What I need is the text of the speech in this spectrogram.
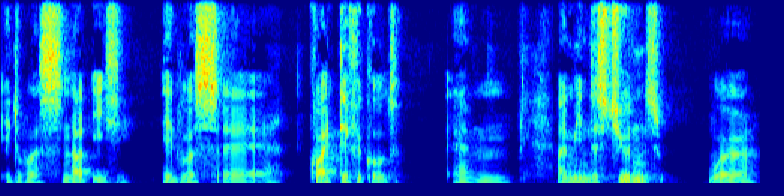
it was not easy it was uh, quite difficult. Um, I mean, the students were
